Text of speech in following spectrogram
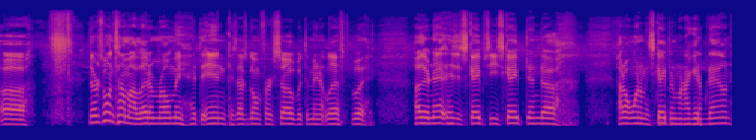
Uh, there was one time I let him roll me at the end because I was going for a sub with a minute left, but other than that, his escapes, he escaped, and uh, I don't want him escaping when I get him down.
